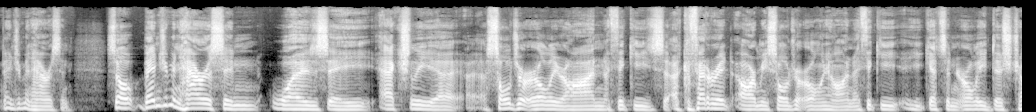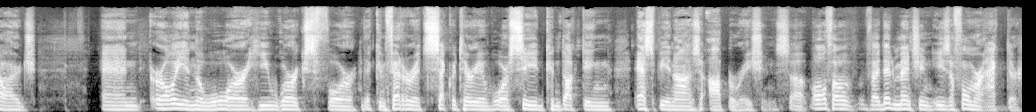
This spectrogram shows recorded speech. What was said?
Benjamin Harrison. So Benjamin Harrison was a actually a, a, soldier earlier on. I think he's a Confederate Army soldier early on. I think he, he gets an early discharge and early in the war, he works for the Confederate Secretary of War, Seddon, conducting espionage operations. Uh, although, if I didn't mention, he's a former actor.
